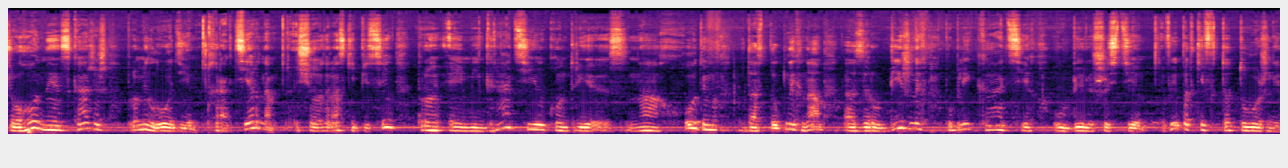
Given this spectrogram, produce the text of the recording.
Чого не скажеш про мелодії. Характерно, що зразки пісень про еміграцію, контрі знаходимо в доступних нам е, зарубіжних публікаціях у більшості випадків тотожні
